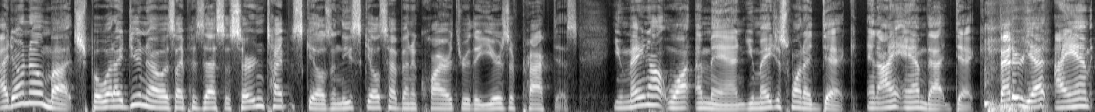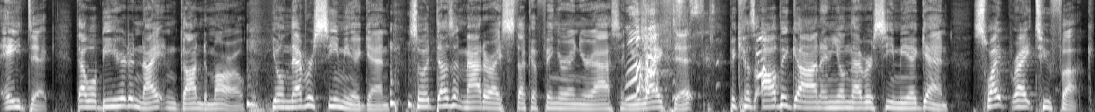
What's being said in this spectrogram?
I don't know much, but what I do know is I possess a certain type of skills, and these skills have been acquired through the years of practice. You may not want a man, you may just want a dick, and I am that dick. Better yet, I am a dick that will be here tonight and gone tomorrow. You'll never see me again, so it doesn't matter I stuck a finger in your ass and you liked it, because I'll be gone and you'll never see me again. Swipe right to fuck.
